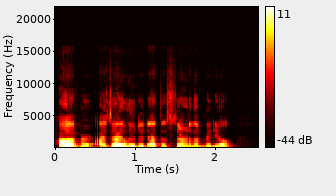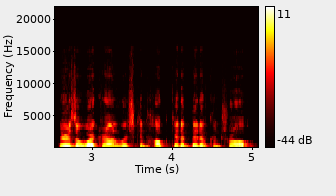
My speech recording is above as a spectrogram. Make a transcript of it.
However, as I alluded at the start of the video, there is a workaround which can help get a bit of control.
